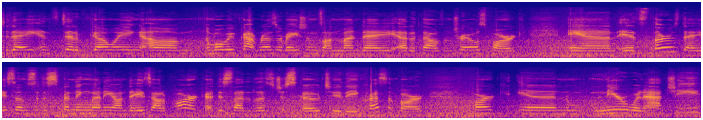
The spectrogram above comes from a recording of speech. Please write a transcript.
today instead of going. Um, well, we've got reservations on Monday at a Thousand Trails Park, and it's Thursday, so instead of spending money on days out of park, I decided let's just go to the Crescent Bar Park in near Wenatchee,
